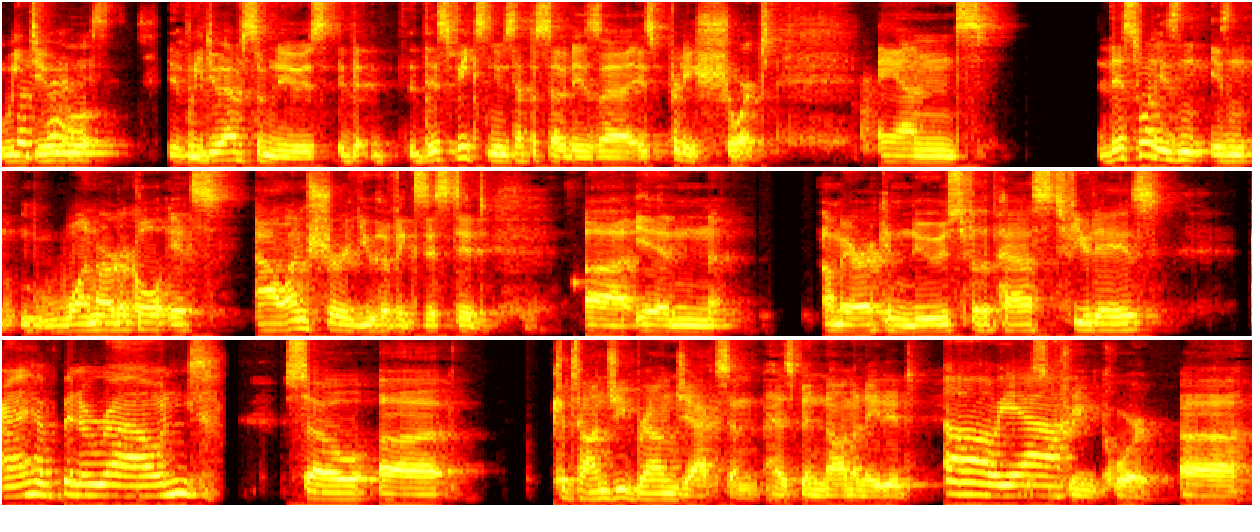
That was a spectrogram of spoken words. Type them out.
We do first- we do have some news. This week's news episode is uh, is pretty short, and this one isn't isn't one article. It's Al. I'm sure you have existed uh, in American news for the past few days. i have been around So, uh, Ketanji Brown Jackson has been nominated oh the yeah Supreme Court. Uh,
